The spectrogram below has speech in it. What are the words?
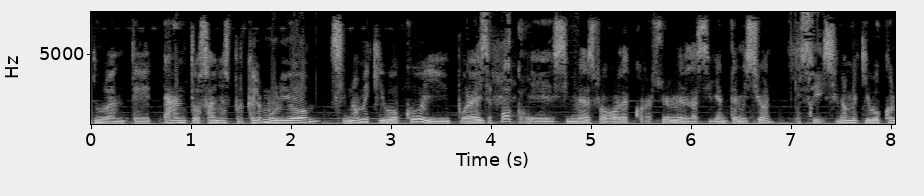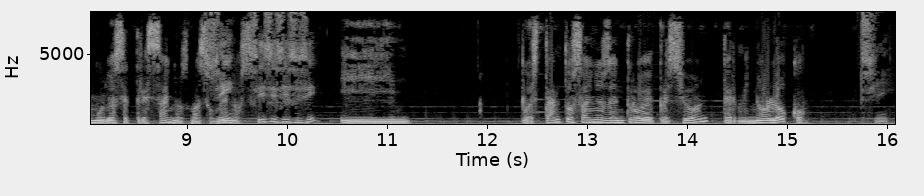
durante tantos años, porque él murió, si no me equivoco, y por ahí, hace poco. Eh, si me das favor de corregirme en la siguiente emisión, sí. si no me equivoco, él murió hace tres años más o menos. Sí, sí, sí, sí, sí. Y pues tantos años dentro de prisión terminó loco. Sí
